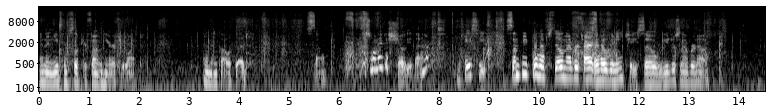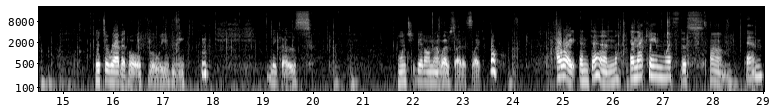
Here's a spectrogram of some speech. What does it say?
And then you can slip your phone here if you want. And then call it good. So, just wanted to show you that. In case you, some people have still never tried a Hobonichi, so you just never know. It's a rabbit hole, believe me. because once you get on that website, it's like, oh. Alright, and then, and that came with this um, pen.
